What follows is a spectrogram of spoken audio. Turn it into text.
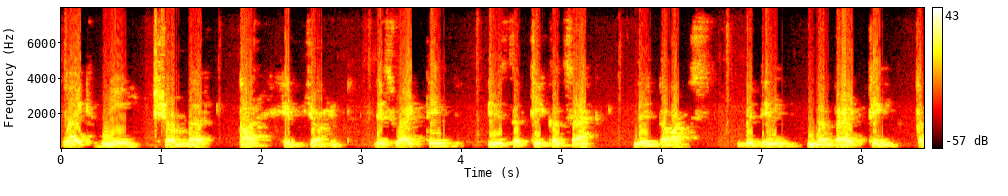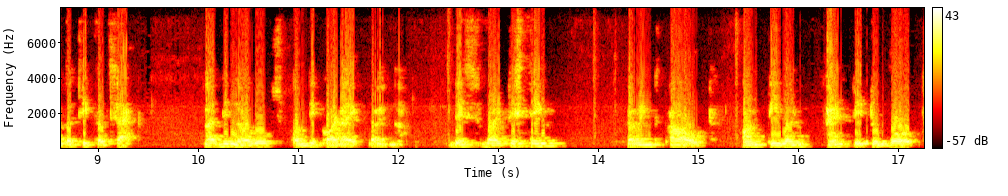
like knee, shoulder or hip joint. This white thing is the thecal sac. The dots within the bright thing of the thecal sac are the roots of the cauda equina. This whitish thing coming out on T1 and T2 both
